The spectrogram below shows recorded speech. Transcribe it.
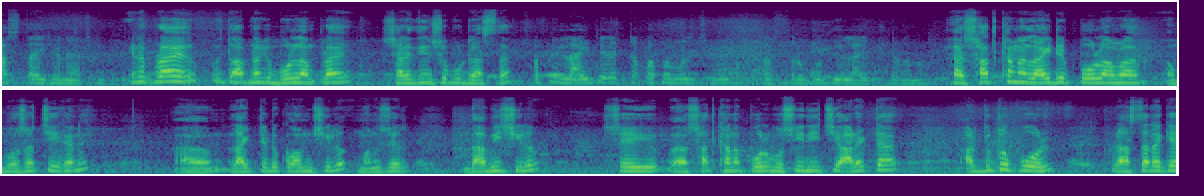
রাস্তা এখানে আছে? এটা প্রায় ওই তো আপনাকে বললাম প্রায় সাড়ে তিনশো ফুট রাস্তা। আপনি লাইটের একটা কথা বলছিলেন রাস্তার উপর দিয়ে লাইট লাগানো। হ্যাঁ সাতখানা লাইটের পোল আমরা বসাচ্ছি এখানে। লাইটটা একটু কম ছিল মানুষের দাবি ছিল। সেই সাতখানা পোল বসিয়ে দিচ্ছি আরেকটা আর দুটো পোল রাস্তাটাকে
